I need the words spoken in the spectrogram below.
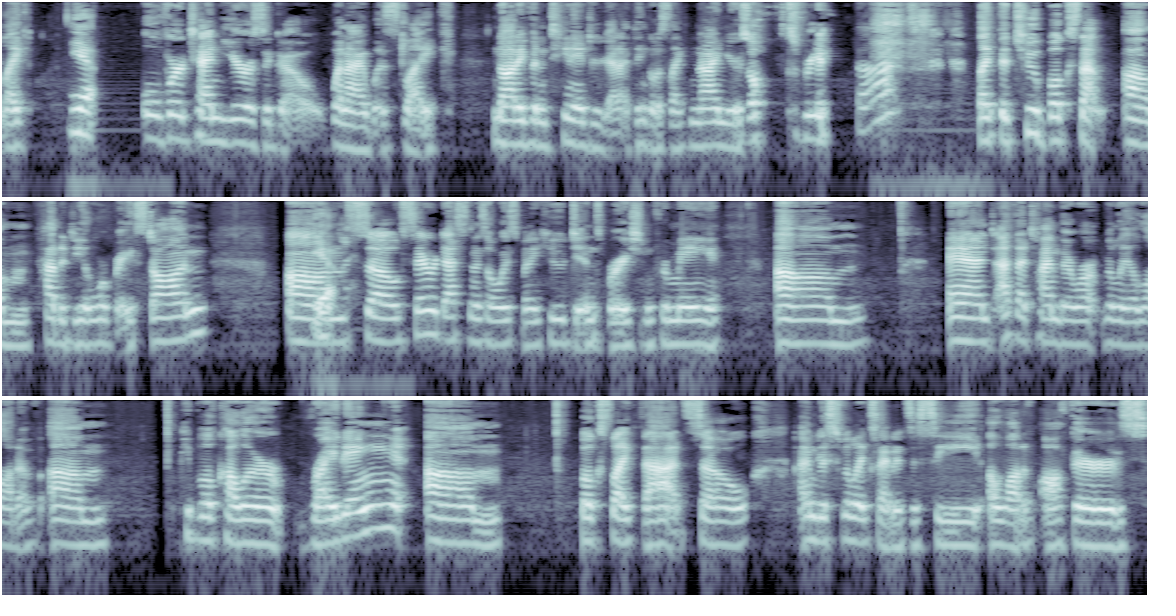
like Yeah. over ten years ago when I was like not even a teenager yet. I think it was like nine years old reading that. Like the two books that um How to Deal were based on. Um Yeah. so Sarah Dessen has always been a huge inspiration for me. Um and at that time there weren't really a lot of um people of color writing um books like that. So I'm just really excited to see a lot of authors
